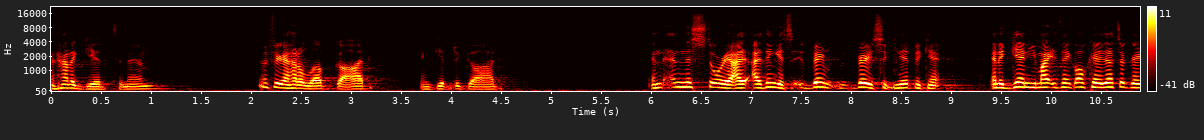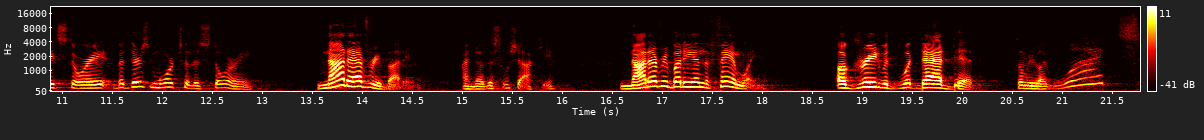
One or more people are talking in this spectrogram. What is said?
and how to give to them. You want to figure out how to love God and give to God. And, and this story, I, I think it's very, very significant. And again, you might think, okay, that's a great story, but there's more to the story. Not everybody, I know this will shock you, not everybody in the family agreed with what dad did. Some of you are like, what?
